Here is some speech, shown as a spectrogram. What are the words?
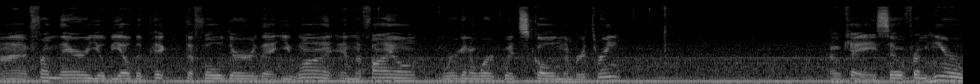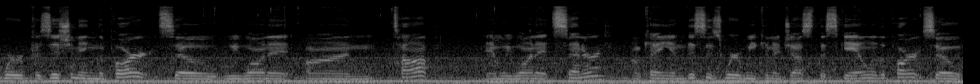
Uh, from there you'll be able to pick the folder that you want and the file. We're going to work with skull number 3. Okay, so from here we're positioning the part, so we want it on top and we want it centered, okay, and this is where we can adjust the scale of the part, so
